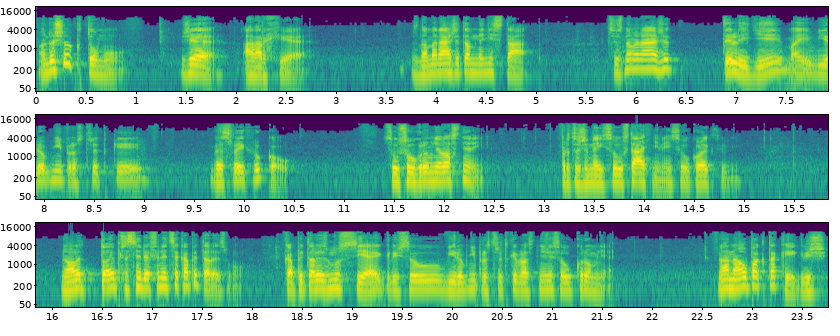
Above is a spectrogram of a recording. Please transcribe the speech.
On došel k tomu, že anarchie znamená, že tam není stát. Což znamená, že ty lidi mají výrobní prostředky ve svých rukou. Jsou soukromně vlastněný. Protože nejsou státní, nejsou kolektivní. No ale to je přesně definice kapitalismu. Kapitalismus je, když jsou výrobní prostředky vlastněny soukromně. No a naopak taky, když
